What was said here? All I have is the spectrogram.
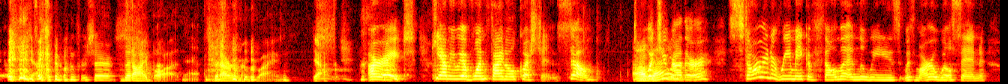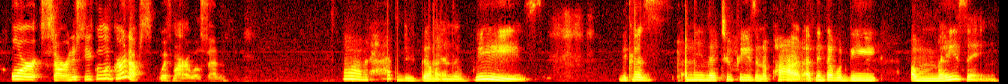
it's Yeah. a good one for sure. that I bought, Yeah. that I remember buying. Yeah. All right. Cami, we have one final question. So All Would you rather star in a remake of Thelma and Louise with Mara Wilson or star in a sequel of Grown Ups with Mara Wilson? Oh, I would have to do Thelma and Louise. Because I mean they're two peas in a pod. I think that would be amazing.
